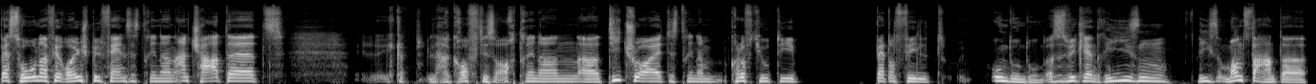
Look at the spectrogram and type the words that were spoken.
Persona für Rollenspielfans ist drinnen, Uncharted, ich glaube, Lara Croft ist auch drinnen, äh, Detroit ist drinnen, Call of Duty, Battlefield und, und, und. Also es ist wirklich ein riesen, riesen Monster Hunter.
